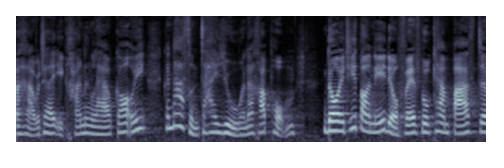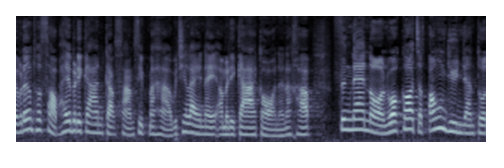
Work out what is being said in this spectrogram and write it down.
มหาวิทยาลัยอีกครั้งหนึ่งแล้ว ก็เอ้ยก็น่าสนใจอยู่นะครับผมโดยที่ตอนนี้เดี๋ยว Facebook Campus จะเริ่มทดสอบให้บริการกับ 30 มหาวิทยาลัยในอเมริกาก่อนนะครับ ซึ่งแน่นอนว่าก็จะต้องยืนยันตัว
